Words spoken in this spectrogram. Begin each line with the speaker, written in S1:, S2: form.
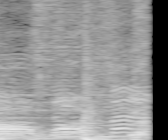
S1: I want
